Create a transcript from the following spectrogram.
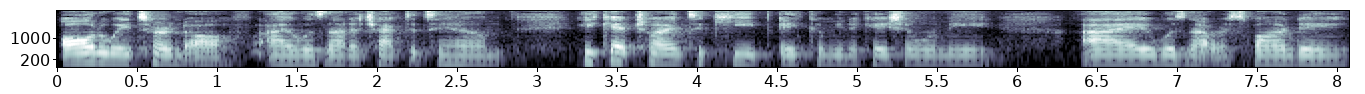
all the way turned off. I was not attracted to him. He kept trying to keep in communication with me. I was not responding.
